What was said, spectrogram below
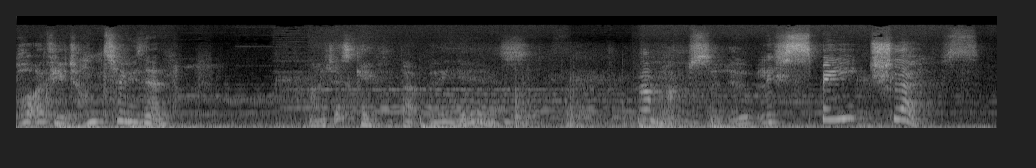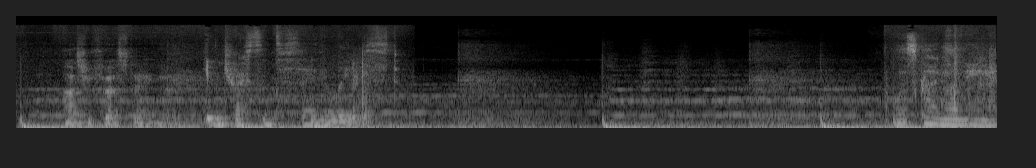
What have you done to them? I just gave them back their years. I'm absolutely speechless. How's your first day going? Interesting to say the least. What's going on here?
